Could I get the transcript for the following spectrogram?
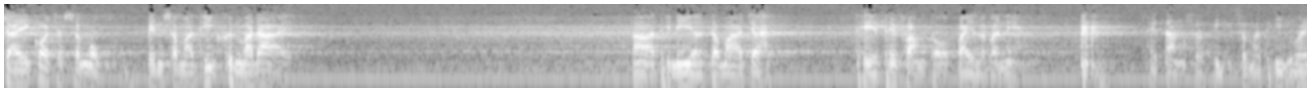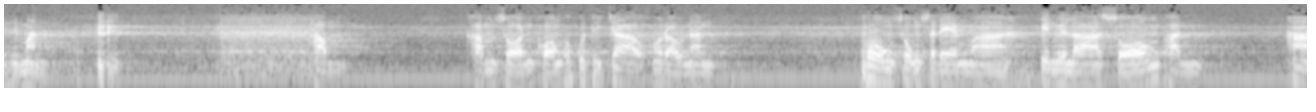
ใจก็จะสงบเป็นสมาธิขึ้นมาได้ อ่า ทีนี้อาตมาจะเทศให้ฟังต่อไปละบัดนี้ ให้ตั้งสติสมาธิไว้ให้มั่นคำคำสอนของพระพุทธเจ้าของเรานั้นพระองค์ทรงแสดงมาเป็นเวลาสองพันห้า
